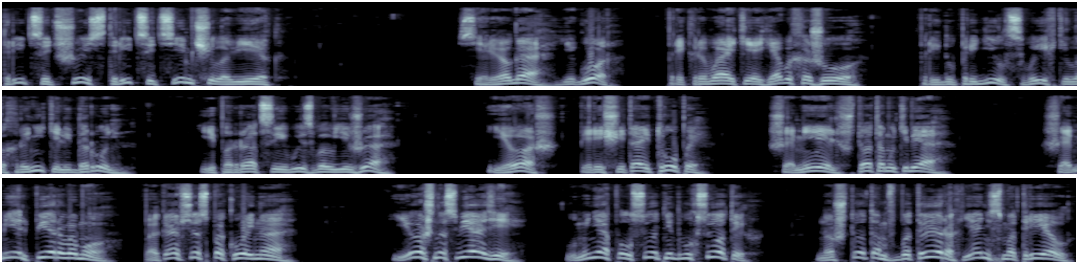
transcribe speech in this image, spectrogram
36-37 человек. «Серега, Егор, прикрывайте, я выхожу!» предупредил своих телохранителей Доронин и по рации вызвал ежа. «Еж, пересчитай трупы! Шамель, что там у тебя?» «Шамель первому, пока все спокойно!» «Еж на связи! У меня полсотни двухсотых, но что там в БТРах, я не смотрел!»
